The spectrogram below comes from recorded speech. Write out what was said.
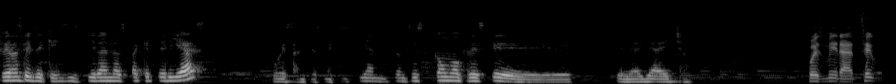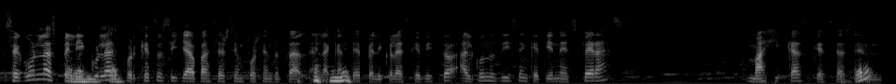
pero antes de que existieran las paqueterías, pues antes no existían. Entonces, ¿cómo crees que, que le haya hecho? Pues mira, se- según las películas, porque esto sí ya va a ser 100% tal en la cantidad de películas que he visto, algunos dicen que tiene esferas mágicas que se hacen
